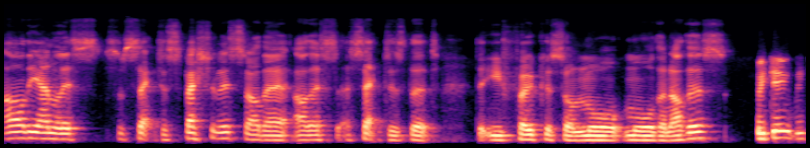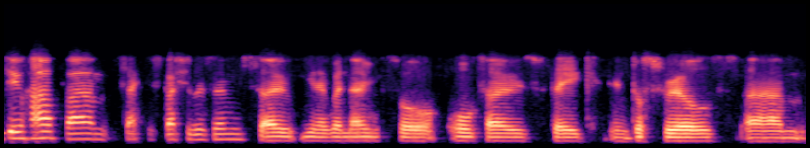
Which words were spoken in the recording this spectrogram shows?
Are the analysts sector specialists? Are there are there sectors that that you focus on more more than others? We do we do have um, sector specialisms. So you know we're known for autos, big industrials, um,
